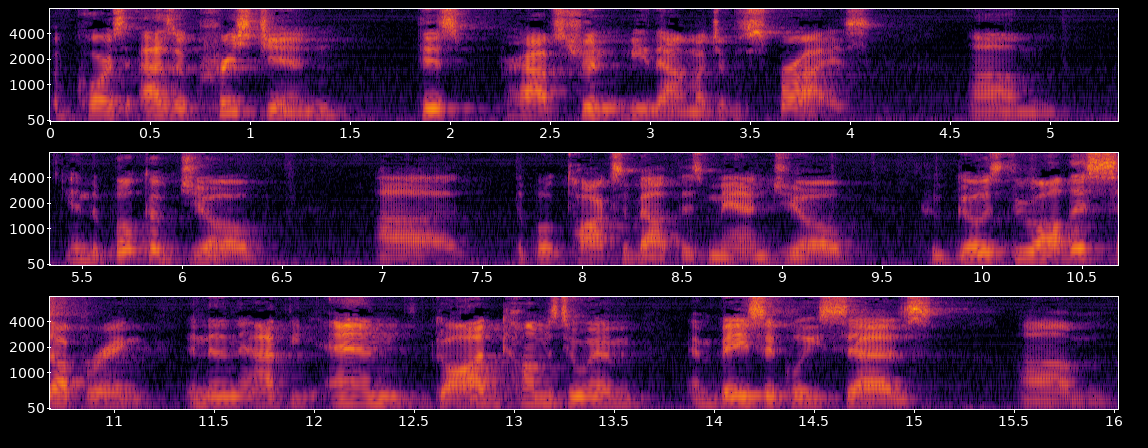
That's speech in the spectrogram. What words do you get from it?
of course, as a Christian, this perhaps shouldn't be that much of a surprise. Um, in the book of Job, uh, the book talks about this man, Job, who goes through all this suffering, and then at the end, God comes to him and basically says, um,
